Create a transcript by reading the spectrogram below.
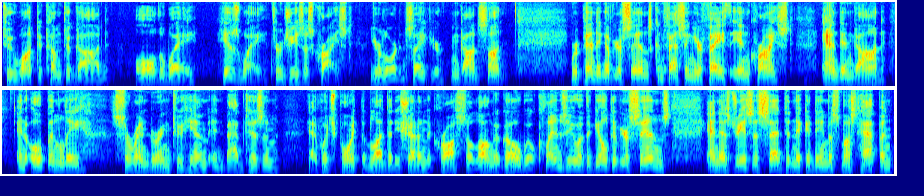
to want to come to God all the way, His way, through Jesus Christ, your Lord and Savior, and God's Son. Repenting of your sins, confessing your faith in Christ and in God, and openly surrendering to Him in baptism, at which point the blood that He shed on the cross so long ago will cleanse you of the guilt of your sins. And as Jesus said to Nicodemus must happen,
